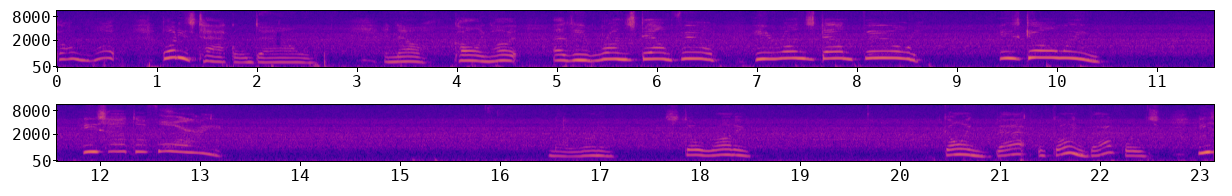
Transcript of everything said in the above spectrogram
Going Hut, but he's tackled down. And now calling Hut as he runs downfield. He runs downfield. He's going. He's at the 40. Now running. Still running. Going back going backwards. He's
